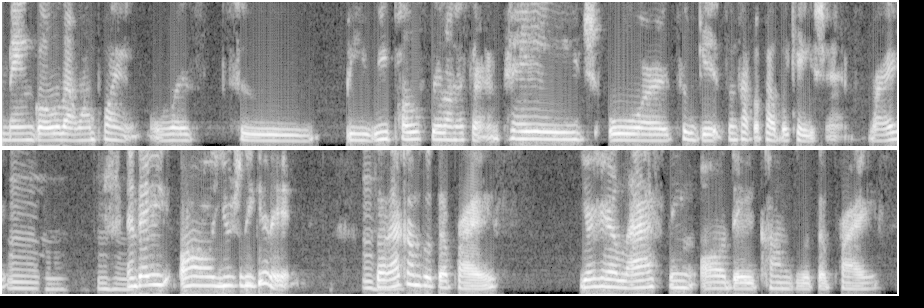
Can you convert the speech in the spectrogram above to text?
main goal at one point was to be reposted on a certain page or to get some type of publication, right? Mm-hmm. Mm-hmm. And they all usually get it. Mm-hmm. So that comes with the price. Your hair lasting all day comes with the price.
